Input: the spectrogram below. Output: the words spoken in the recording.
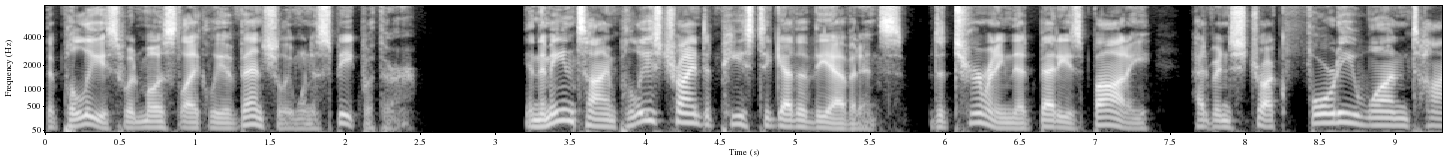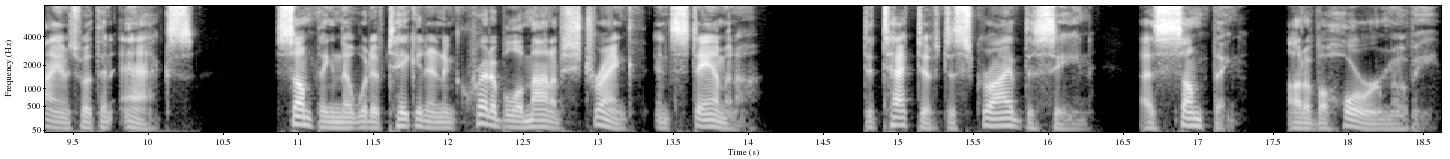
the police would most likely eventually want to speak with her. In the meantime, police tried to piece together the evidence, determining that Betty's body had been struck 41 times with an axe, something that would have taken an incredible amount of strength and stamina. Detectives described the scene as something out of a horror movie.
